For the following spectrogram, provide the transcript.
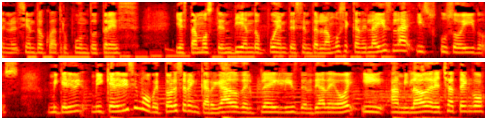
En el 104.3 y estamos tendiendo puentes entre la música de la isla y sus oídos. Mi, queridi- mi queridísimo Betor es el encargado del playlist del día de hoy y a mi lado derecha tengo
